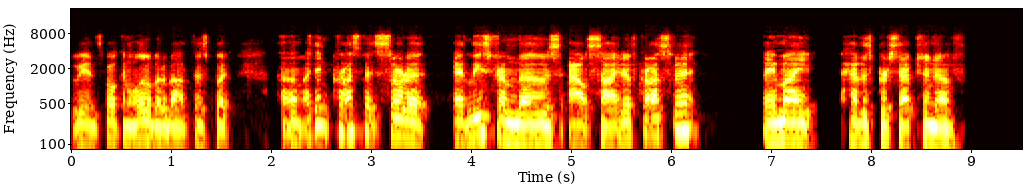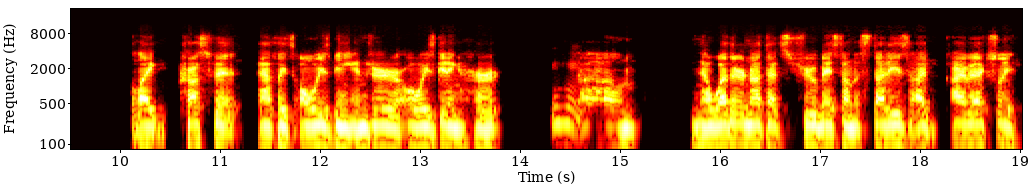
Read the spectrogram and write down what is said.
we had spoken a little bit about this, but um, I think CrossFit sort of, at least from those outside of CrossFit, they might have this perception of like CrossFit athletes always being injured or always getting hurt. Mm-hmm. Um, now, whether or not that's true based on the studies, I, I've actually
